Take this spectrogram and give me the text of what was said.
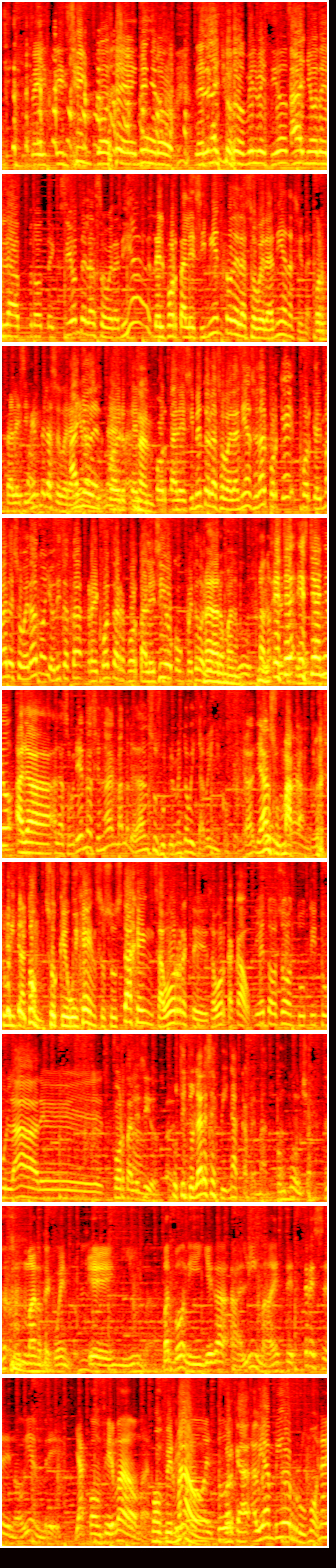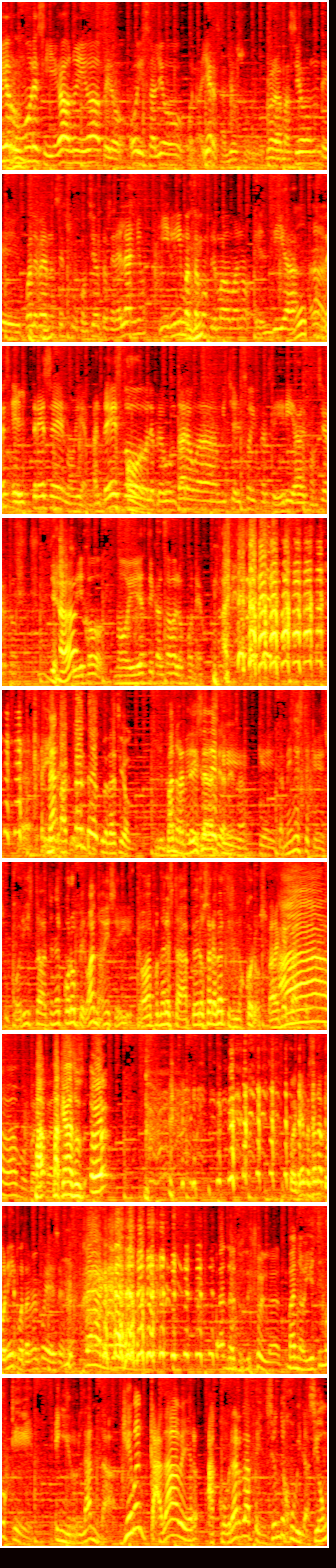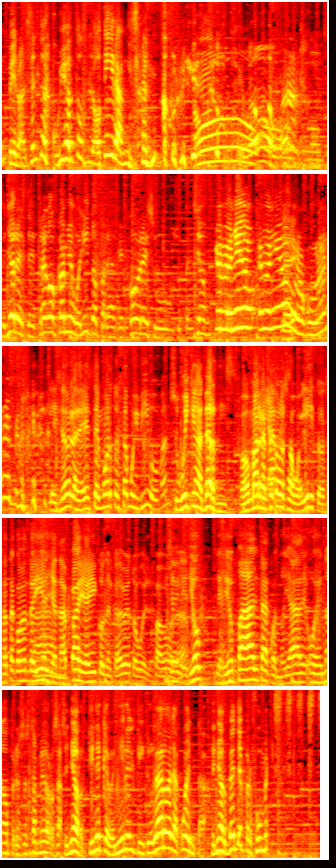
25 de enero del año 2022, año de la protección de la soberanía, del fortalecimiento de la soberanía nacional. Fortalecimiento de la soberanía. Año del, nacional, mano. del fortalecimiento de la soberanía nacional. ¿Por qué? Porque el mar es soberano y ahorita está recontra refortalecido con petróleo. Claro, mano. Uf, Mano, este, este año a la, a la soberanía nacional, mano, le dan su suplemento vitamínico, le dan su maca, su vitatón. su kiwigen, su sustagen, sabor, este, sabor cacao. Y estos son tus titulares fortalecidos. Sus titulares espinaca, pe, mano. Con puncha. Mano, te cuento. que En Lima. Bad Bunny llega a Lima este 13 de noviembre. Ya confirmado, mano. Confirmado. Porque habían habido No rumores. había rumores si llegaba o no llegaba, pero hoy salió, bueno, ayer salió su programación de cuáles van a ser sus conciertos en el año. Y Lima está confirmado, mano, el día Uh, ¿no es? el 13 de noviembre. Ante esto Oh. le preguntaron a Michelle Soifer si iría al concierto. ¿Ya? Y dijo, no, yo ya estoy cansado de los conejos. Impactante declaración. Mano, me dice de que, que también este que su corista va a tener coro peruano, dice, y le va a poner esta a Pedro Sara Vértiz en los coros. ¿Para qué Ah, vamos. Para para- que haga sus "Eh". Cualquier persona con hipo también puede ser. ¿no? Claro, claro. Manda tu titular. Mano, yo tengo que en Irlanda llevan cadáver a cobrar la pensión de jubilación, pero al ser descubiertos lo tiran y salen corriendo. No, No, Señores, este, traigo acá a mi abuelito para que cobre su, su pensión. Bienvenido, bienvenido, Eh. pero cobrar mi pensión. Le hicieron la de este muerto está muy vivo, man. Su weekend at Bernie's. Por favor, más respeto a los abuelitos. Está comiendo ahí el Ah. yanapay ahí con el cadáver de tu abuelo. Por favor. Dice, ¿ah? les dio, les dio palta cuando ya, oye, no, pero eso está mejor. O sea, señor, tiene que venir el titular de la cuenta. Señor, vende perfume.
